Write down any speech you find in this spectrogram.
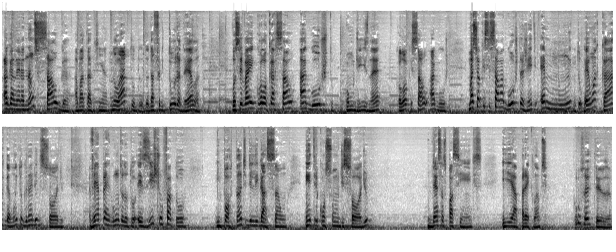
a galera não salga a batatinha no ato do- da fritura dela, você vai colocar sal a gosto, como diz, né? Coloque sal a gosto. Mas só que esse sal a gosto da gente é muito, é uma carga muito grande de sódio. Vem a pergunta, doutor: existe um fator importante de ligação entre consumo de sódio dessas pacientes e a pré-eclâmpsia? Com certeza.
